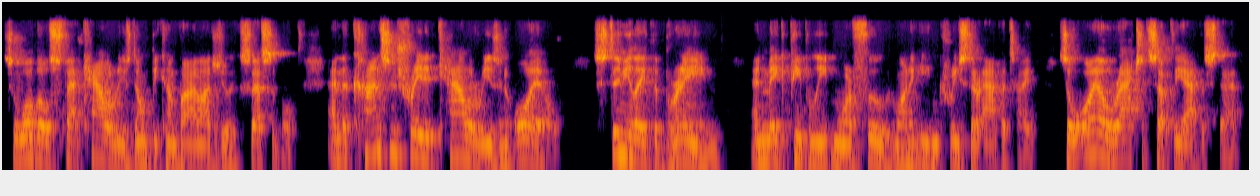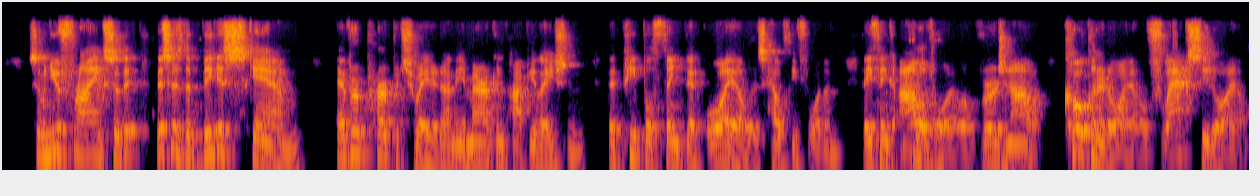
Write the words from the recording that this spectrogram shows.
So all those fat calories don't become biologically accessible. And the concentrated calories in oil stimulate the brain and make people eat more food, want to eat, increase their appetite. So oil ratchets up the appestat. So when you're frying, so that, this is the biggest scam ever perpetrated on the American population that people think that oil is healthy for them. They think olive oil, virgin olive, coconut oil, flaxseed oil.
